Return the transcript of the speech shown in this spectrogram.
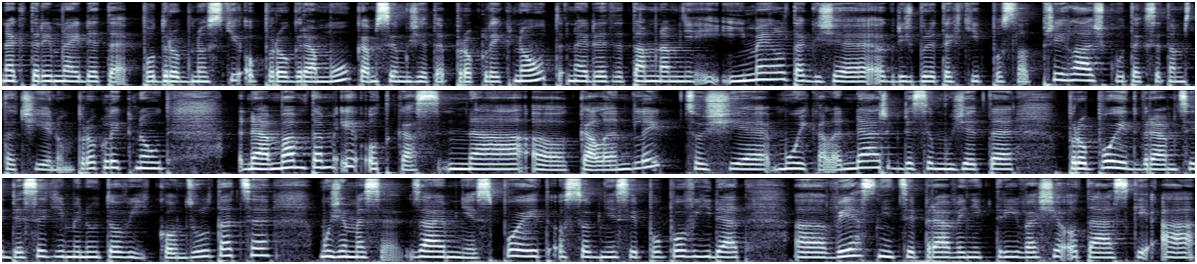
na kterým najdete podrobnosti o programu, kam se můžete prokliknout. Najdete tam na mě i e-mail, takže když budete chtít poslat přihlášku, tak se tam stačí jenom prokliknout. Dám vám tam i odkaz na uh, Calendly, což je můj kalendář, kde se můžete propojit v rámci desetiminutové konzultace. Můžeme se vzájemně spojit, osobně si popovídat, uh, vyjasnit si právě některé vaše otázky a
